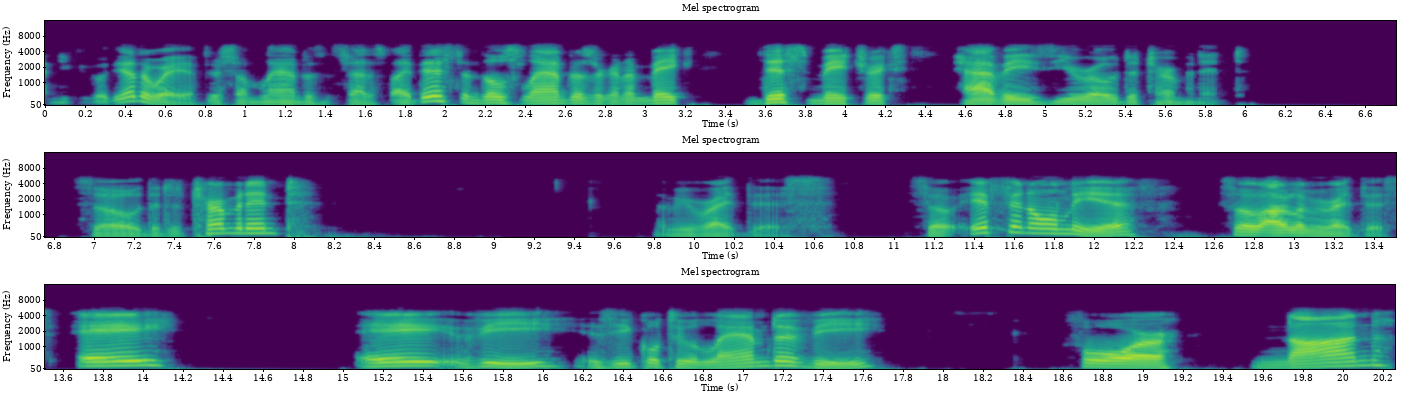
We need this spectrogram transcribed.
And you can go the other way. If there's some lambdas that satisfy this, then those lambdas are going to make this matrix have a 0 determinant. So the determinant, let me write this. So if and only if, so let me write this. A AV is equal to lambda V for non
